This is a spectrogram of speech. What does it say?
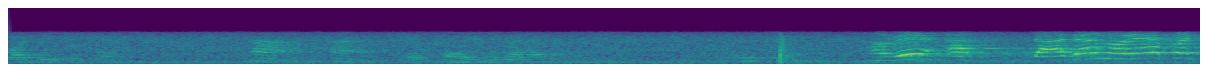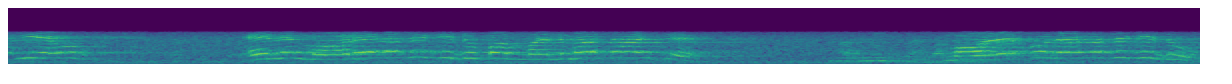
ઓછી હવે દાદા મળ્યા પછી એવું એને મોડે નથી કીધું પણ મનમાં થાય છે. મોડે પણ એવું નથી કીધું.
